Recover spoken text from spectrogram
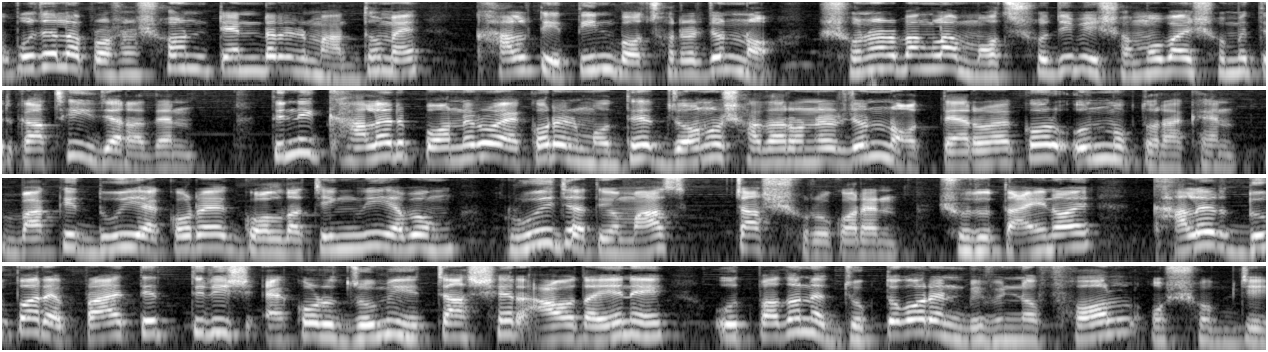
উপজেলা প্রশাসন টেন্ডারের মাধ্যমে খালটি তিন বছরের জন্য সোনার বাংলা মৎস্যজীবী সমবায় সমিতির কাছে ইজারা দেন। তিনি খালের পনেরো একরের মধ্যে জনসাধারণের জন্য তেরো একর উন্মুক্ত রাখেন। বাকি দুই একরে গলদা চিংড়ি এবং রুই জাতীয় মাছ চাষ শুরু করেন। শুধু তাই নয়, খালের দুপারে প্রায় তেত্রিশ একর জমি চাষের আওতায় এনে উৎপাদনে যুক্ত করেন বিভিন্ন ফল ও সবজি।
